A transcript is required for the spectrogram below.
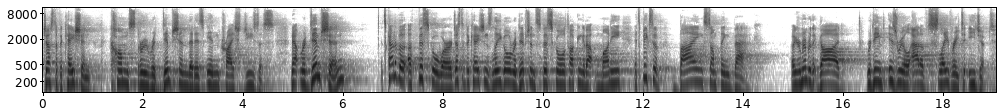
Justification comes through redemption that is in Christ Jesus. Now, redemption it's kind of a, a fiscal word. Justification's legal, redemption's fiscal, talking about money. It speaks of buying something back. Now, you remember that God redeemed Israel out of slavery to Egypt.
